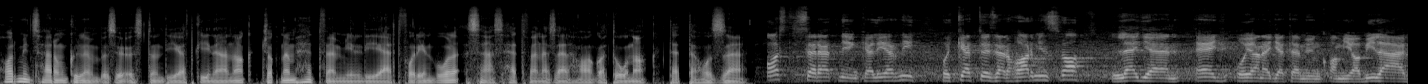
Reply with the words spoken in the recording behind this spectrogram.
33 különböző ösztöndíjat kínálnak, csak nem 70 milliárd forintból 170 ezer hallgatónak, tette hozzá. Azt szeretnénk elérni, hogy 2030-ra legyen egy olyan egyetemünk, ami a világ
